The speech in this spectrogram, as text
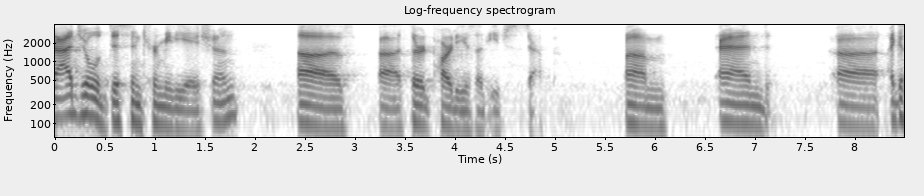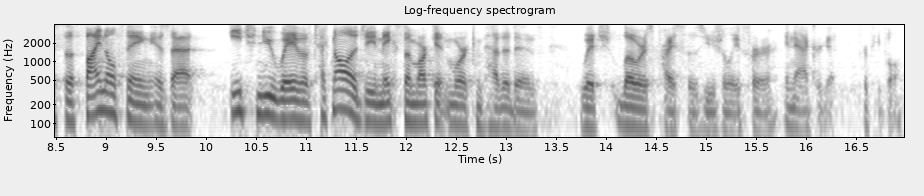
gradual disintermediation of uh, third parties at each step. Um, and uh, I guess the final thing is that each new wave of technology makes the market more competitive, which lowers prices usually for in aggregate for people.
